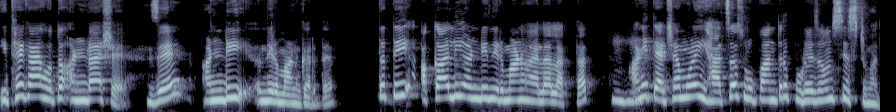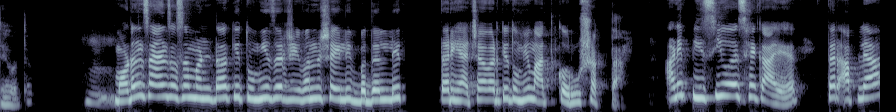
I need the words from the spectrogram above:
इथे काय होतं? अंडाशय जे अंडी निर्माण करते तर ते अकाली अंडी निर्माण व्हायला लागतात. आणि त्याच्यामुळे ह्याचंच रूपांतर पुढे जाऊन सिस्टमध्ये होतं. मॉडर्न सायन्स असं म्हणतं की तुम्ही जर जीवनशैली बदललीत तर ह्याच्यावरती तुम्ही मात करू शकता. आणि पी सी ओ एस हे काय आहे? तर आपल्या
